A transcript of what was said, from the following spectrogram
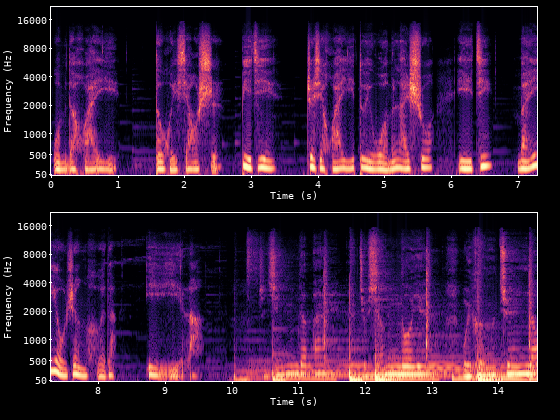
我们的怀疑都会消失。毕竟，这些怀疑对我们来说已经没有任何的意义了。真心的爱。就像诺言，为何却要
